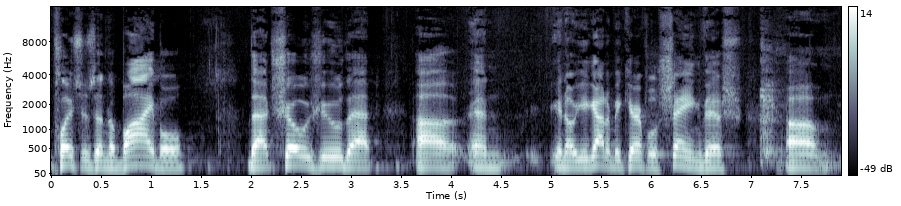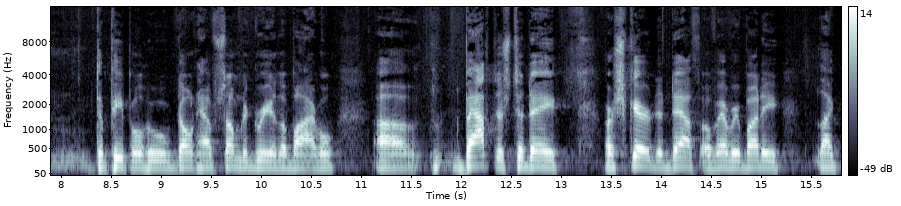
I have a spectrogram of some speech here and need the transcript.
places in the Bible that shows you that, uh, and you know, you got to be careful saying this um, to people who don't have some degree of the Bible. Uh, Baptists today are scared to death of everybody, like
